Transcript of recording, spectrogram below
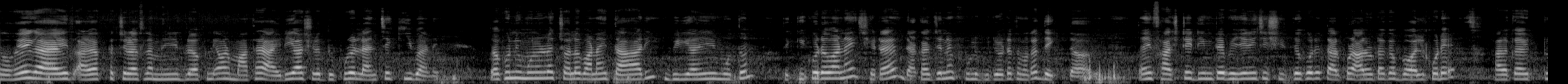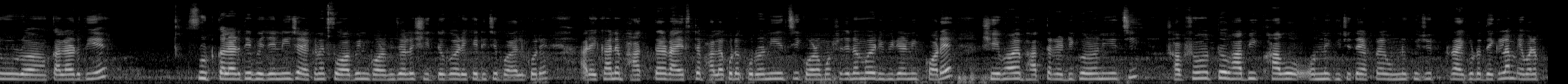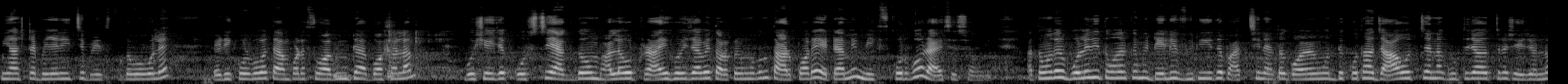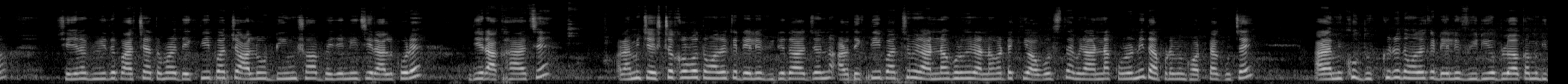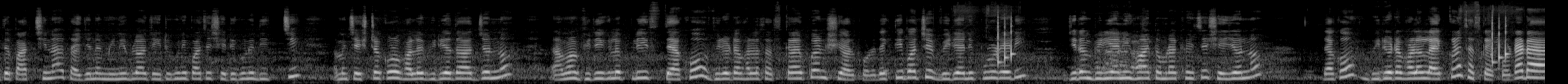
তো হয়ে গাইজ আরও একটা চলে আসলাম মিনি ব্লগ নিয়ে। আমার মাথার আইডিয়া আসলে দুপুরে লাঞ্চে কী বানে তখনই মনে হলো, চলো বানাই তাহারি বিরিয়ানির মতন। তো কী করে বানাই সেটা দেখার জন্য ফুল ভিডিওটা তোমাকে দেখতে হবে। তো আমি ফার্স্টে ডিমটা ভেজে নিয়েছি সিদ্ধ করে, তারপর আলুটাকে বয়েল করে হালকা একটু কালার দিয়ে ফ্রুট কালার দিয়ে ভেজে নিয়েছি আর এখানে সোয়াবিন গরম জলে সিদ্ধ করে রেখে দিয়েছি বয়েল করে। আর এখানে ভাতটা, রাইসটা ভালো করে করে নিয়েছি। গরম মশলা যেন আমরা বিরিয়ানি করে, সেইভাবে ভাতটা রেডি করে নিয়েছি। সবসময় তো ভাবি খাব, অন্য কিছুতে একটা, অন্য কিছু ট্রাই করে দেখলাম। এবার পেঁয়াজটা ভেজে নিচ্ছি ব্রেস্ট দেবো বলে রেডি করব তারপরে সোয়াবিনটা বসালাম। বসে এই যে কষছে, একদম ভালো ড্রাই হয়ে যাবে তরকারির মতন। তারপরে এটা আমি মিক্স করব রাইসের সঙ্গে। আর তোমাদের বলে দিই, তোমাদেরকে আমি ডেলি ভিডিও দিতে পারছি না। এত গরমের মধ্যে কোথাও যাওয়া হচ্ছে না, ঘুরতে যাওয়া হচ্ছে না, সেই জন্য সেই জন্য ভিডিওতে পাচ্ছি আর তোমরা দেখতেই পাচ্ছ আলু ডিম সব ভেজে নিয়েছি লাল করে দিয়ে রাখা আছে। আর আমি চেষ্টা করব তোমাদেরকে ডেলি ভিডিও দেওয়ার জন্য। আর দেখতেই পাচ্ছ আমি রান্নাঘর গিয়ে রান্নাঘরটা কী অবস্থা, আমি রান্না করে নিই, তারপরে আমি ঘরটা গুছাই। আর আমি খুব দুঃখিত তোমাদেরকে ডেলি ভিডিও ব্লগ আমি দিতে পারছি না, তাই জন্য মিনি ব্লগ যেটুকুনি পাচ্ছি সেটুকুনি দিচ্ছি। আমি চেষ্টা করব ভালো ভিডিও দেওয়ার জন্য। আমার ভিডিওগুলো প্লিজ দেখো ভিডিওটা ভালো সাবস্ক্রাইব করেন শেয়ার করো। দেখতেই পাচ্ছ বিরিয়ানি পুরো রেডি যেরকম বিরিয়ানি হয় তোমরা খেয়েছে সেই জন্য। দেখো ভিডিওটা ভালো লাইক করে সাবস্ক্রাইব করো। টাটা!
